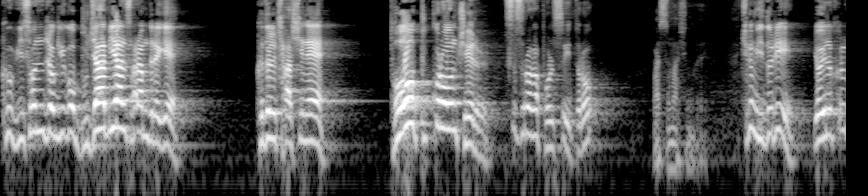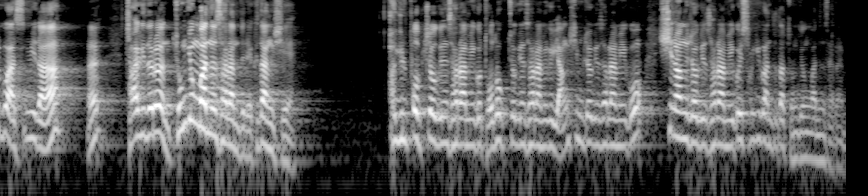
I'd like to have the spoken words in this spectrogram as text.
그 위선적이고 무자비한 사람들에게 그들 자신의 더 부끄러운 죄를 스스로가 볼 수 있도록 말씀하신 거예요. 지금 이들이 여인을 끌고 왔습니다. 에? 예? 자기들은 존경받는 사람들이에요. 그 당시에. 아, 율법적인 사람이고 도덕적인 사람이고 양심적인 사람이고 신앙적인 사람이고 서기관도 다 존경받는 사람이.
